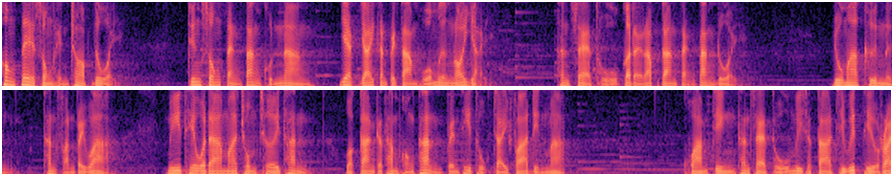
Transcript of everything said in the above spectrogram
ห้องเต้ทรงเห็นชอบด้วย จึงทรงแต่งตั้งขุนนาง แยกย้ายกันไปตามหัวเมืองน้อยใหญ่ ท่านแท่ถูก็ได้รับการแต่งตั้งด้วย อยู่มาคืนหนึ่ง ท่านฝันไปว่า มีเทวดามาชมเชยท่าน ว่าการกระทำของท่านเป็นที่ถูกใจฟ้าดินมาก ความจริงท่านแท่ถูมีชะตาชีวิตที่ไร้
